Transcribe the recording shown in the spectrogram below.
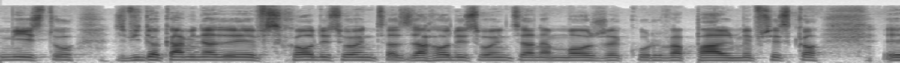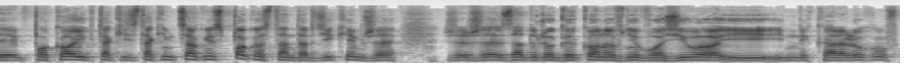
miejscu z widokami na y, wschody słońca, zachody słońca, na morze, kurwa, palmy, wszystko. Y, pokoik taki z takim całkiem spoko standardzikiem, że, że, że za dużo gekonów nie właziło i innych karaluchów,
